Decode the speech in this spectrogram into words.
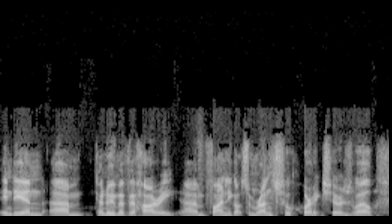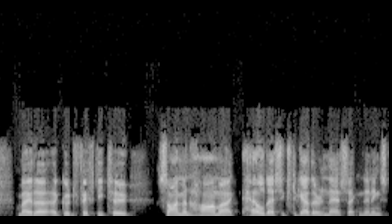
Indian um, Hanuma Vihari um, finally got some runs for Warwickshire as well, made a, a good 52. Simon Harmer held Essex together in their second innings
